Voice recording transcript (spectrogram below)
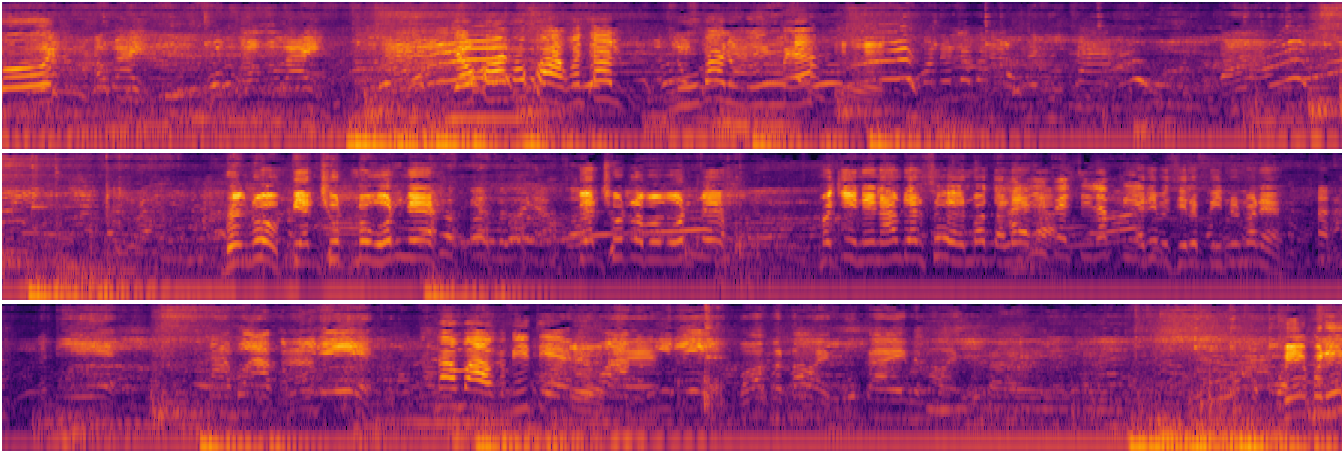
โอ้ยเขวาฝากว่าจ้าหนูบ้านหนูยิงไหมเบิ่งดูเปลี่ยนชุดมาวนเมียเปลี่ยนชุดแล้วมาวนเมียเมื่อกี้ในน้ำแดนเซอร์เห็นมาตอนแรอันกนี้อะเป็นศิลปินอันนี้เป็นศิลปินนู่นมาเนี่ยน้ำมาเอากับพี่เตี๋ยเออเมียเป็นฤา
